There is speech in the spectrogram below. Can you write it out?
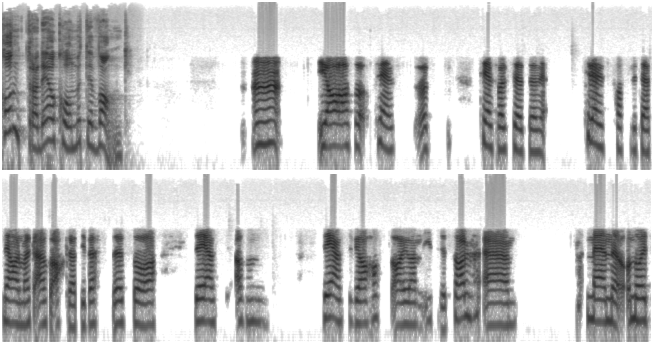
kontra det å komme til Vang. Mm, ja, altså trenings, treningsfasilitetene, treningsfasilitetene i Aremark er jo ikke akkurat de beste. Så det eneste, altså, det eneste vi har hatt, er jo en idrettshall. Um, men når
